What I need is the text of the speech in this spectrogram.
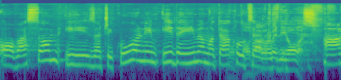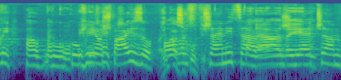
ovasom i znači kuvanim i da imamo tako u celosti. Dakle mi ovas. Ali, pa u bio špajzu, ovas, pšenica, pa raž, ječam,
